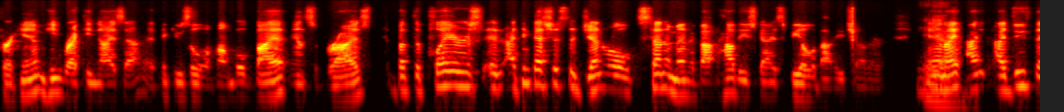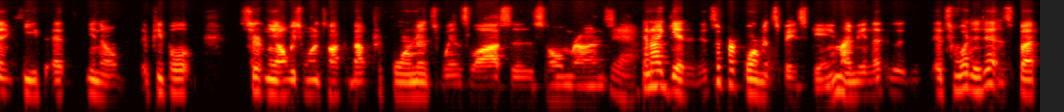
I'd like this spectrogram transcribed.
for him. He recognized that. I think he was a little humbled by it and surprised. But the players, I think that's just a general sentiment about how these guys feel about each other. Yeah. And I, I, I, do think Heath, at, you know, people certainly always want to talk about performance, wins, losses, home runs. Yeah. And I get it. It's a performance based game. I mean, it's what it is. But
